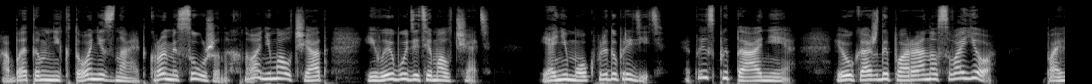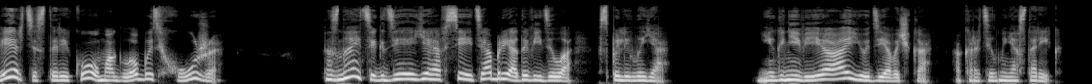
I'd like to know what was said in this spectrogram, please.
«Об этом никто не знает, кроме суженых, но они молчат, и вы будете молчать. Я не мог предупредить. Это испытание, и у каждой пары оно свое. Поверьте, старику могло быть хуже». «Знаете, где я все эти обряды видела?» — вспылила я. «Не гневи Айю, девочка», — окоротил меня старик.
